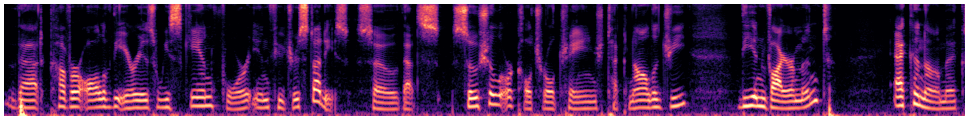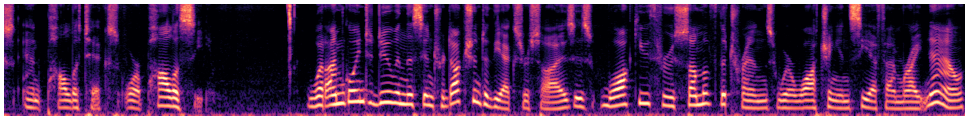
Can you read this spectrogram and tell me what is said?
that cover all of the areas we scan for in future studies. So that's social or cultural change, technology, the environment, economics, and politics or policy. What I'm going to do in this introduction to the exercise is walk you through some of the trends we're watching in CFM right now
